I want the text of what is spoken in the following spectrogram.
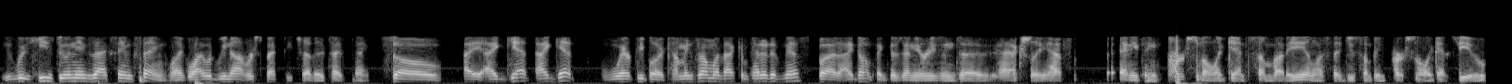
he's doing the exact same thing. Like, why would we not respect each other? Type thing. So, I, I get, I get where people are coming from with that competitiveness, but I don't think there's any reason to actually have anything personal against somebody unless they do something personal against you.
